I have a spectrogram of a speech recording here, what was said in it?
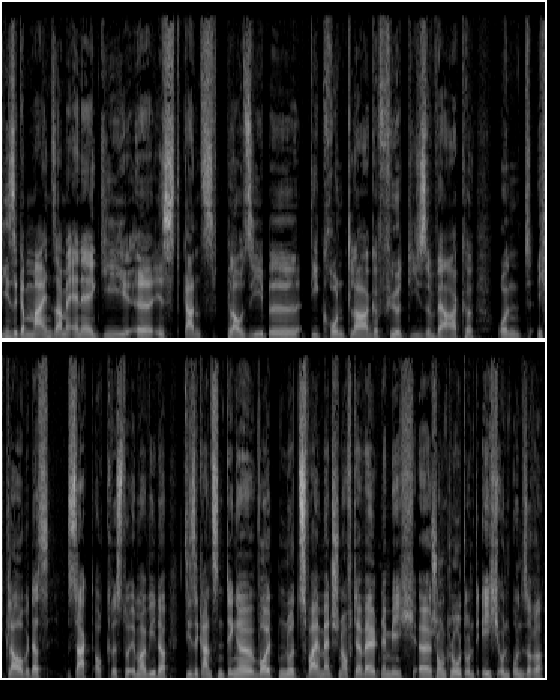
diese gemeinsame Energie äh, ist ganz plausibel die Grundlage für diese Werke. Und ich glaube, das sagt auch Christo immer wieder, diese ganzen Dinge wollten nur zwei Menschen auf der Welt, nämlich äh, Jean-Claude und ich und unsere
